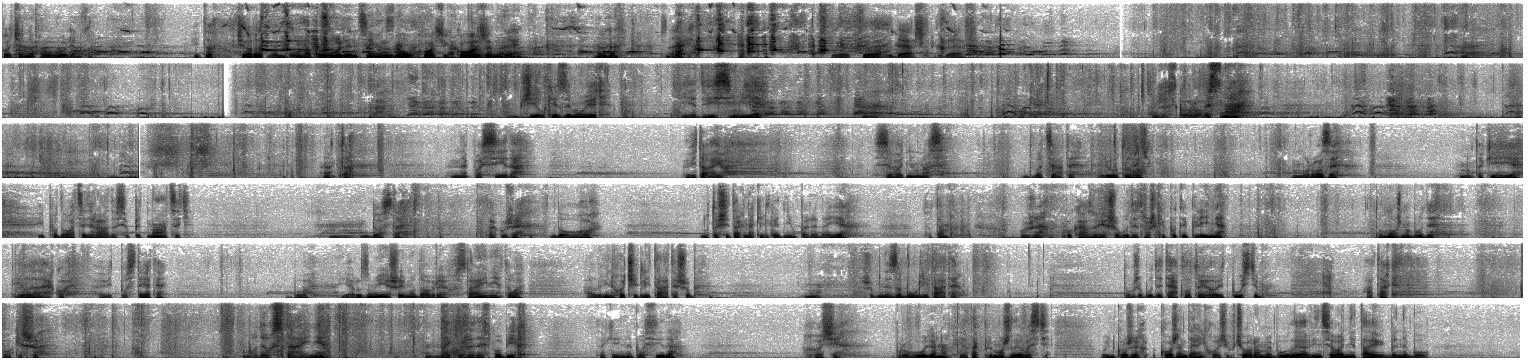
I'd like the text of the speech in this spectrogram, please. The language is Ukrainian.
Хоче на прогулянку. І то вчора він був на прогулянці, він знову хоче кожен день. Все, все, йдеш, йдеш. Бджілки зимують. Є дві сім'ї. А Поки вже скоро весна. Ото непосіда. Вітаю. Сьогодні у нас 20 лютого. Морози. Ну такі є і по 20 градусів, 15. М, Доста так уже довго. Ну то ще так на кілька днів передає. То там вже показує, що буде трошки потепління. То можна буде і легко відпустити. Бо я розумію, що йому добре в стайні, то, але він хоче літати, щоб щоб не забув літати. То вже буде тепло, то його відпустимо. А так поки що буде в стайні. Найк уже десь побіг. Такий непосіда. Хоче прогулянок. Я так при можливості. Він кожен, кожен день хоче. Вчора ми були, а він сьогодні так якби не був.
